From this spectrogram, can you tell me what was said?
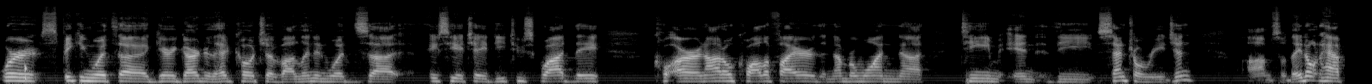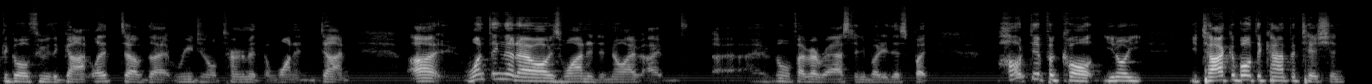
We're speaking with uh, Gary Gardner, the head coach of uh, Lindenwood's uh, ACHA D2 squad. They are an auto qualifier, the number one uh, team in the central region. Um, so they don't have to go through the gauntlet of the regional tournament, the one and done. Uh, one thing that I always wanted to know, I, I, I don't know if I've ever asked anybody this, but how difficult, you know, you, talk about the competition,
